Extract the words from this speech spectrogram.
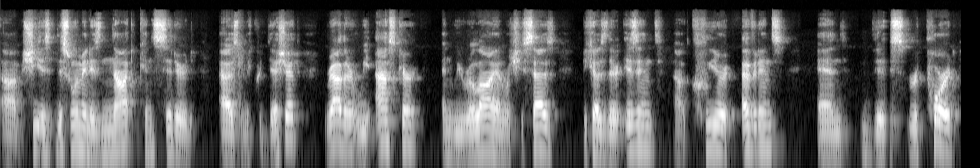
uh, she is this woman is not considered as mikudeshet. Rather, we ask her and we rely on what she says because there isn't uh, clear evidence and this report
